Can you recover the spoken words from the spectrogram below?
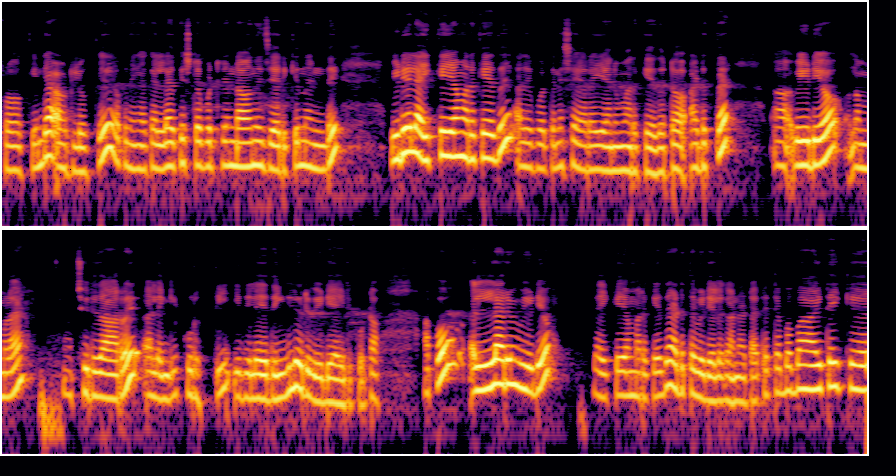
ഫ്രോക്കിന്റെ ഔട്ട്ലുക്ക് അപ്പോൾ നിങ്ങൾക്ക് എല്ലാവർക്കും ഇഷ്ടപ്പെട്ടിട്ടുണ്ടാവുമെന്ന് വിചാരിക്കുന്നുണ്ട്. വീഡിയോ ലൈക്ക് ചെയ്യാൻ മറക്കരുത്. അതേപോലെ തന്നെ ഷെയർ ചെയ്യാനും മറക്കരുത് കേട്ടോ. അടുത്ത വീഡിയോ നമ്മളെ ചുരിദാറ് അല്ലെങ്കിൽ കുർത്തി ഇതിലേതെങ്കിലും ഒരു വീഡിയോ ആയിരിക്കും കേട്ടോ. അപ്പോൾ എല്ലാവരും വീഡിയോ ലൈക്ക് ചെയ്യാൻ മറക്കരുത്. അടുത്ത വീഡിയോയിൽ കാണാം കേട്ടോ. ടെറ്റ ബൈ ടേക്ക് കെയർ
